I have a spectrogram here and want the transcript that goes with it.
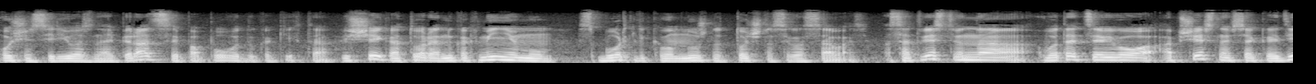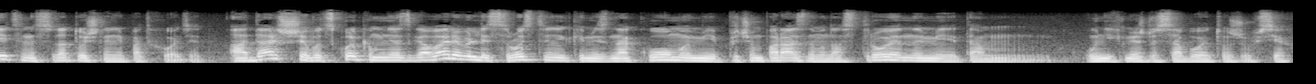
очень серьезная операция по поводу каких-то вещей, которые, ну, как минимум, с Бортниковым нужно точно согласовать. Соответственно, вот эта его общественная всякая деятельность сюда точно не подходит. А дальше, вот сколько мы не разговаривали с родственниками, знакомыми, причем по-разному настроенными, там, у них между собой тоже у всех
